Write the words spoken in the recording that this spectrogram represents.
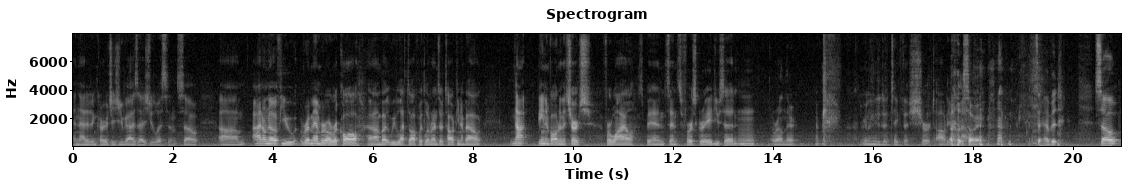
and that it encourages you guys as you listen. So. Um, I don't know if you remember or recall, um, but we left off with Lorenzo talking about not being involved in the church for a while. It's been since first grade, you said. Mhm, around there. You're gonna need to take the shirt out of your Oh, mouth. sorry. it's a habit. So,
